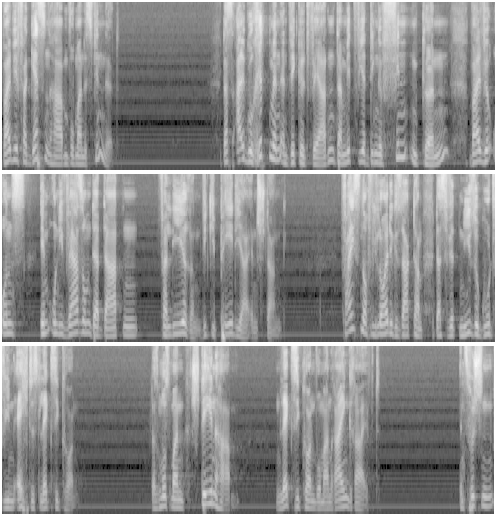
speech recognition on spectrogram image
weil wir vergessen haben, wo man es findet. Dass Algorithmen entwickelt werden, damit wir Dinge finden können, weil wir uns im Universum der Daten verlieren. Wikipedia entstand. Ich weiß noch, wie Leute gesagt haben, das wird nie so gut wie ein echtes Lexikon. Das muss man stehen haben. Ein Lexikon, wo man reingreift. Inzwischen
